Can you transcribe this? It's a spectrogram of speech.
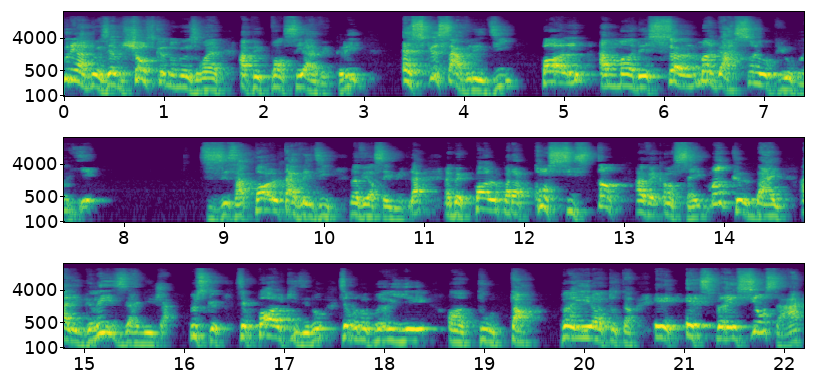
La deuxième chose que nous avons besoin de penser avec lui, est-ce que ça veut dire Paul a demandé seulement garçon et puis ouvrier? Si c'est ça, Paul t'avait dit dans verset 8 là, eh Paul pas consistant avec enseignement que le bail à l'église a déjà. Puisque c'est Paul qui dit nous, c'est pour nous prier en tout temps prier en tout temps. Et expression ça,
